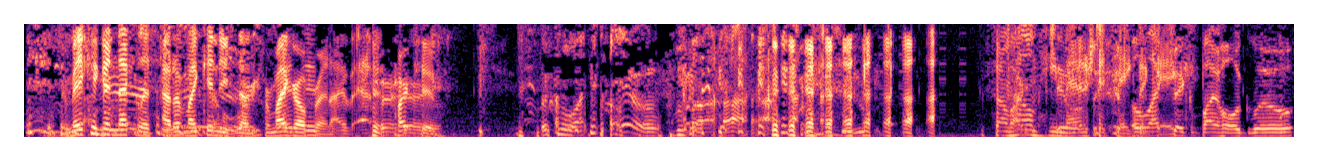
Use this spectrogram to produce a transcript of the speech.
You're making a necklace out of my kidney stones for my girlfriend. I've ever Part heard. two. what the Somehow he managed to take the Electric cake. butthole glue.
